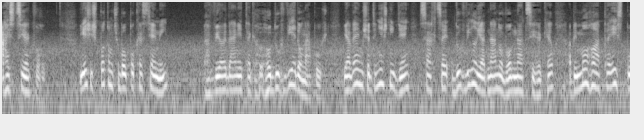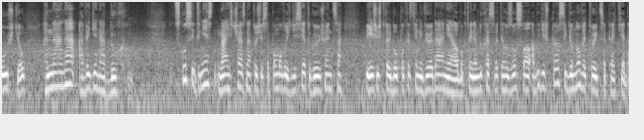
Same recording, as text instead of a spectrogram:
aj s církvou. Ježiš potom, čo bol pokrstený v Jordáne, tak ho duch viedol na púšť. Ja viem, že dnešný deň sa chce duch vyliať na novo na církev, aby mohla prejsť púšťou hnaná a vedená duchom. Skúsi dnes nájsť čas na to, že sa pomodlíš desiatok rúženca Ježiš, ktorý bol pokrstený v Jordáne, alebo ktorý nám Ducha Svetého zoslal a budeš prosiť o nové trojice pre teba.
